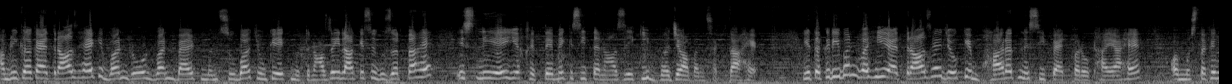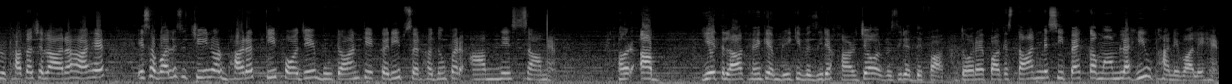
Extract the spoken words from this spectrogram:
अमरीका का एतराज़ है कि वन रोड, वन बेल्ट मनसूबा चूँकि एक मुतनाज़ इलाके से गुजरता है, इसलिए ये खत्े में किसी तनाज़े की वजह बन सकता है। ये तकरीबन वही एतराज़ है जो कि भारत ने सी पैक पर उठाया है और मुस्तकिल उठाता चला आ रहा है। इस हवाले से चीन और भारत की फौजें भूटान के करीब सरहदों पर आमने सामने। और अब ये इतलात हैं कि अमरीकी वज़ीर खारजा और वज़ीर दिफा दौरा पाकिस्तान में सी पैक का मामला ही उठाने वाले हैं।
